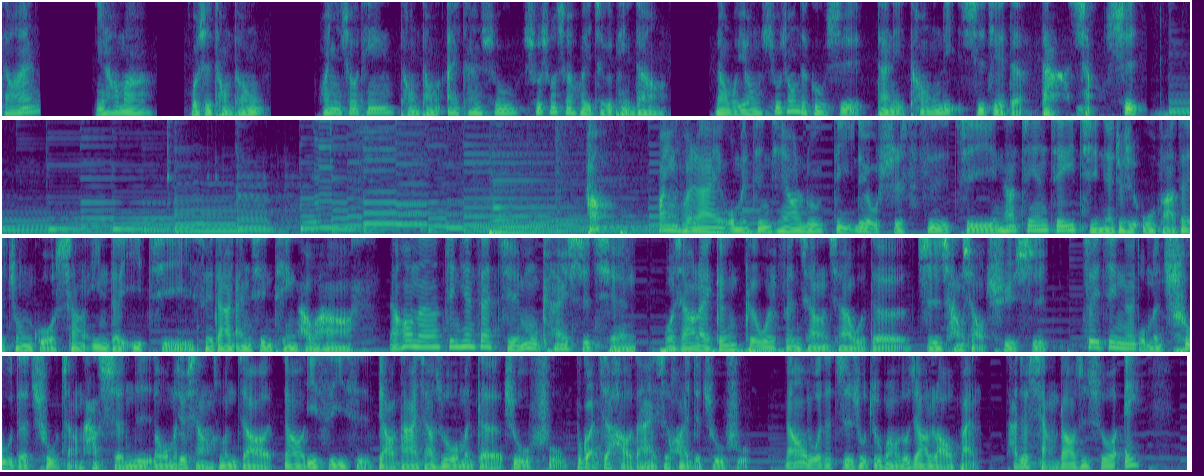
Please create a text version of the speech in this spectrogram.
早安，你好吗？我是彤彤，欢迎收听彤彤爱看书书说社会这个频道，让我用书中的故事带你同理世界的大小事。欢迎回来，我们今天要录第六十四集。那今天这一集呢，就是无法在中国上映的一集，所以大家安心听好不好？然后呢，今天在节目开始前，我想要来跟各位分享一下我的职场小趣事。最近呢，我们处的处长他生日，那我们就想说，你知道，要意思意思表达一下，说我们的祝福，不管是好的还是坏的祝福。然后我的直属主管，我都叫老板，他就想到是说，哎，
